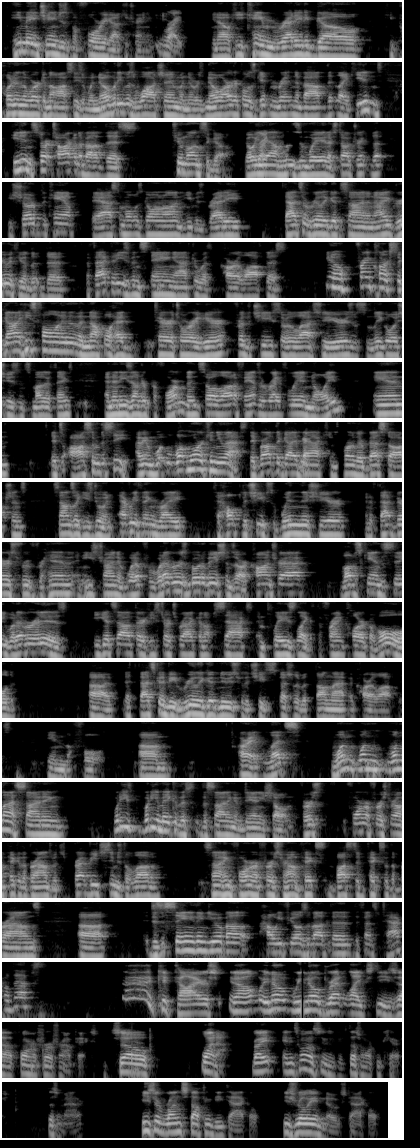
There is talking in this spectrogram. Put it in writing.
he made changes before he got to training camp. Right. You know, he came ready to go. He put in the work in the offseason when nobody was watching, when there was no articles getting written about that. Like he didn't he didn't start talking about this two months ago. Oh right. yeah, I'm losing weight. I stopped drinking. He showed up to camp. They asked him what was going on. He was ready. That's a really good sign. And I agree with you. The the, the fact that he's been staying after with Karlaftis, you know, Frank Clark's the guy. He's fallen into the knucklehead territory here for the Chiefs over the last few years with some legal issues and some other things and then he's underperformed. And so a lot of fans are rightfully annoyed. And it's awesome to see. I mean, what, what more can you ask? They brought the guy back. He's one of their best options. Sounds like he's doing everything right to help the Chiefs win this year. And if that bears fruit for him and he's trying to, what, for whatever his motivations are, contract, loves Kansas City, whatever it is, he gets out there, he starts racking up sacks and plays like the Frank Clark of old. Uh, that's going to be really good news for the Chiefs, especially with Dunlap and Karlaftis in the fold. Um, all right, let's one one one last signing. What do you what do you make of this the signing of Danny Shelton? First former first round pick of the Browns, which Brett Veach seems to love signing former first round picks, busted picks of the Browns. Uh, does this say anything to you about how he feels about the defensive tackle depth? Eh, kick tires. You know, we know we know Brett likes these uh, former first round picks, so why not, right? And it's one of those things. If it doesn't work, who cares? It Doesn't matter. He's a run stuffing D tackle. He's really a nose tackle.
